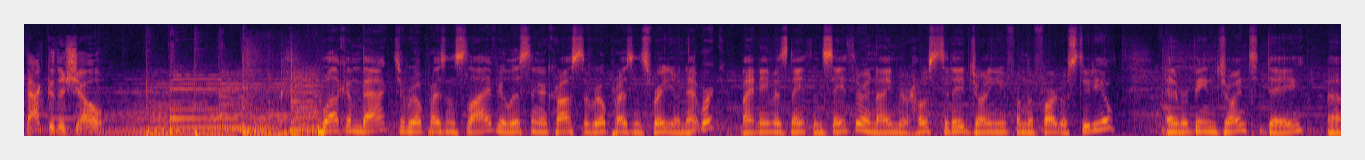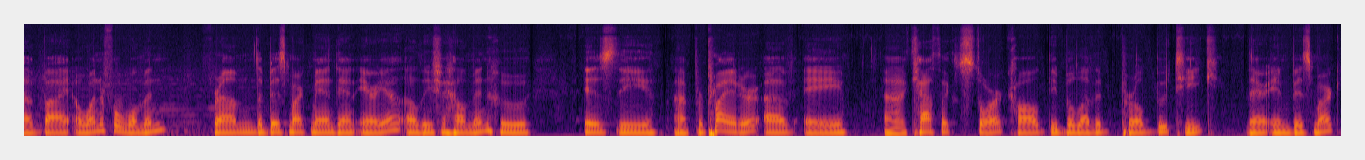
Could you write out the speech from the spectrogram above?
back to the show. Welcome back to Real Presence Live. You're listening across the Real Presence Radio Network. My name is Nathan Sather, and I'm your host today, joining you from the Fargo studio. And we're being joined today uh, by a wonderful woman from the Bismarck Mandan area, Alicia Hellman, who is the uh, proprietor of a uh, Catholic store called the Beloved Pearl Boutique there in Bismarck.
